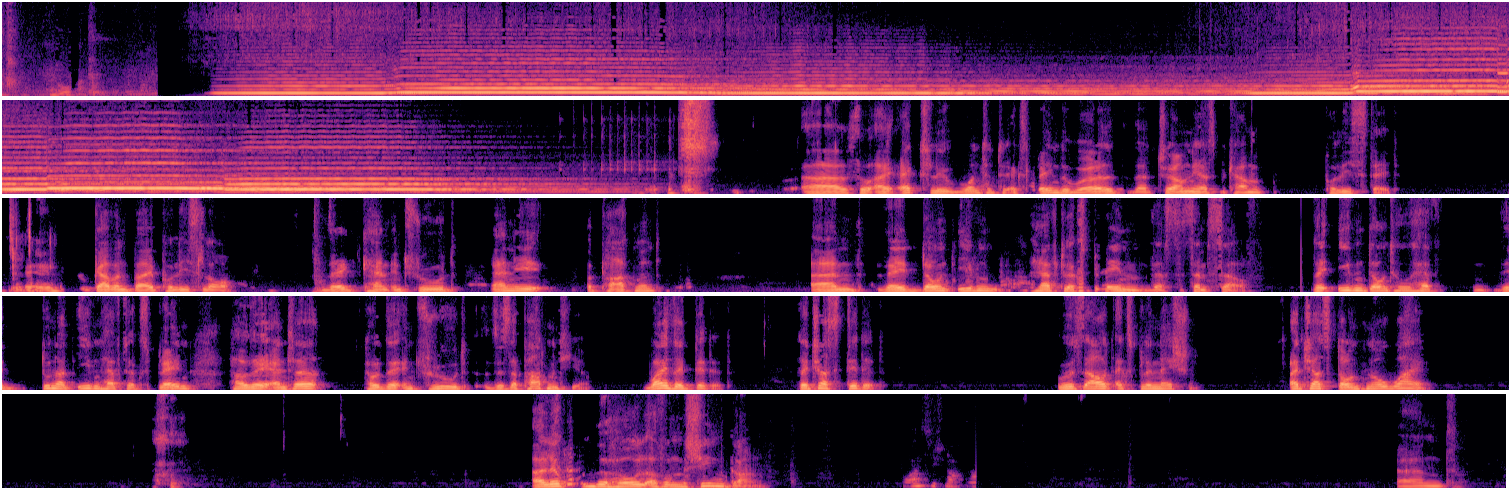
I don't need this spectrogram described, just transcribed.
Uh, so I actually wanted to explain the world that Germany has become a police state. Okay. governed by police law. They can intrude any apartment and they don't even have to explain this themselves. They even don't have, they do not even have to explain how they enter, how they intrude this apartment here, why they did it. They just did it without explanation. I just don't know why. I looked in the hole of a machine gun. And,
